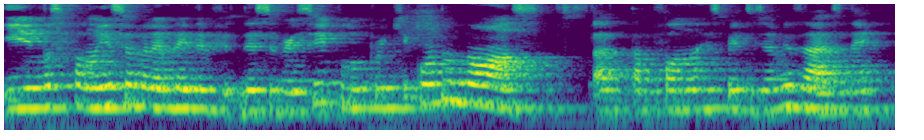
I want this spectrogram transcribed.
E você falando isso, eu me lembrei desse versículo, porque quando nós estávamos falando a respeito de amizades, né?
